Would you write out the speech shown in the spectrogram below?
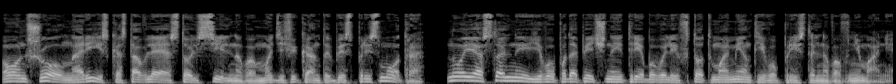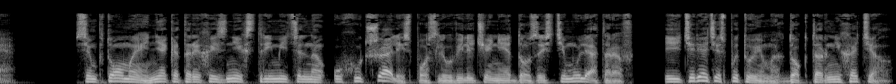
Он шел на риск, оставляя столь сильного модификанта без присмотра, но и остальные его подопечные требовали в тот момент его пристального внимания. Симптомы некоторых из них стремительно ухудшались после увеличения дозы стимуляторов, и терять испытуемых доктор не хотел.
